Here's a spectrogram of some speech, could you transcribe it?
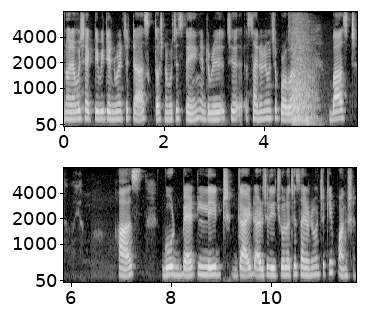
নয় নম্বর হচ্ছে অ্যাক্টিভিটি অ্যান্টোনিয়াম হচ্ছে টাস্ক দশ নম্বর হচ্ছে সেইং অ্যান্টোনিয়াম হচ্ছে সাইনোনিয়াম হচ্ছে প্রভাব বাস্ট হাস গুড ব্যাড লিড গাইড আর হচ্ছে রিচুয়াল হচ্ছে সাইনোনিয়াম হচ্ছে কি? ফাংশন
